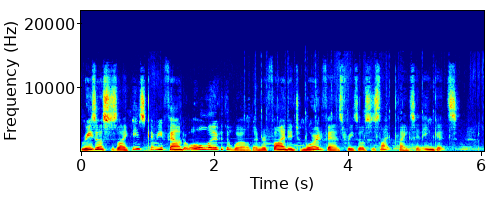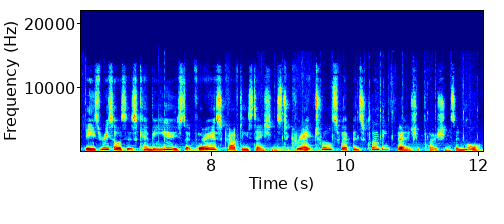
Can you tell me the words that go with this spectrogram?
Resources like these can be found all over the world and refined into more advanced resources like planks and ingots. These resources can be used at various crafting stations to create tools, weapons, clothing, furniture, potions, and more.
